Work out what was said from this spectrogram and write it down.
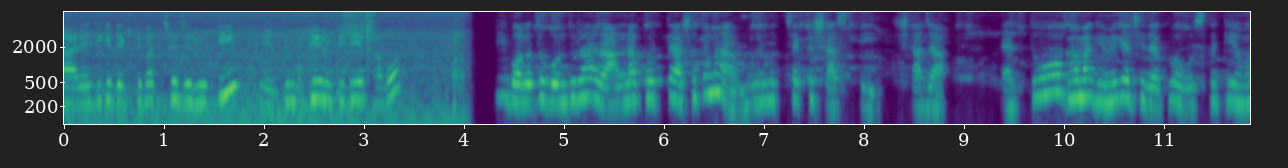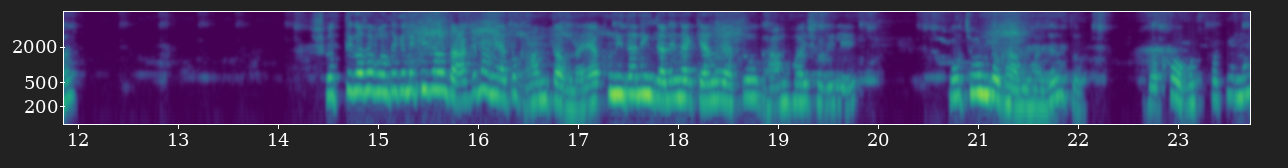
আর এদিকে দেখতে পাচ্ছ যে রুটি দুধ দিয়ে রুটি দিয়ে খাব। কি বলো তো বন্ধুরা, রান্না করতে আসা তো না, মনে হচ্ছে একটা শাস্তি, সাজা। এত ঘামা ঘেমে গেছি, দেখো অবস্থা কি আমার। সত্যি কথা বলতে গেলে কি জানো তো, আগে না আমি এত ঘামতাম না, এখন ইদানিং জানি না কেন এত ঘাম হয় শরীরে প্রচণ্ড ঘাম হয়, জানো তো। দেখো অবস্থা কি না।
